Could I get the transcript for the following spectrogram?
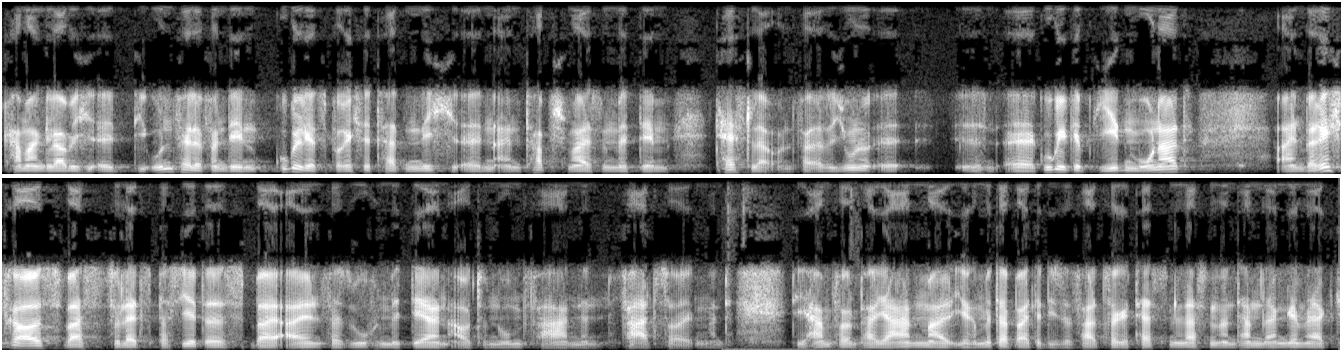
kann man, glaube ich, äh, die Unfälle, von denen Google jetzt berichtet hat, nicht in einen Topf schmeißen mit dem Tesla-Unfall. Also äh, äh, Google gibt jeden Monat einen Bericht raus, was zuletzt passiert ist bei allen Versuchen mit deren autonom fahrenden Fahrzeugen. Und die haben vor ein paar Jahren mal ihre Mitarbeiter diese Fahrzeuge testen lassen und haben dann gemerkt,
